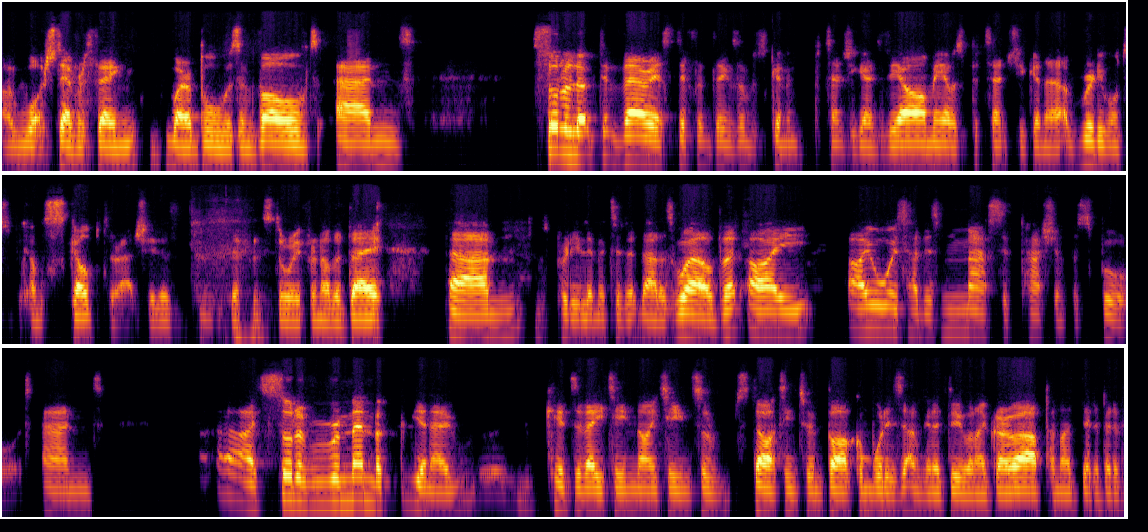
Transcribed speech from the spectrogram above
I watched everything where a ball was involved, and sort of looked at various different things. I was going to potentially go into the army. I was potentially going to. I really wanted to become a sculptor. Actually, there's a different story for another day. Um, I was pretty limited at that as well. But I I always had this massive passion for sport, and I sort of remember, you know, kids of 18, 19 sort of starting to embark on what is it I'm going to do when I grow up. And I did a bit of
